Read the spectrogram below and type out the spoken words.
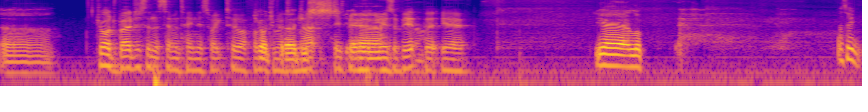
Uh, George Burgess in the 17 this week too. I forgot George to mention Burgess, that. He's been in the news a bit, but yeah. yeah, look, I think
